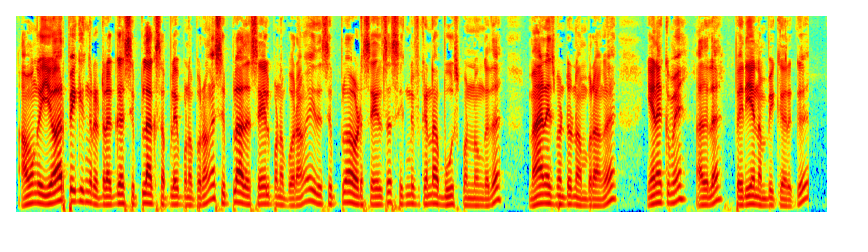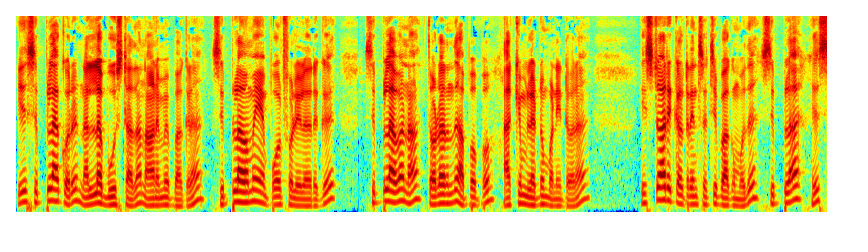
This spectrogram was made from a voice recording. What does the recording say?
அவங்க யூஆர்பிக்குங்கிற ட்ரக்கை சிப்லாக்கு சப்ளை பண்ண போகிறாங்க சிப்லா அதை சேல் பண்ண போகிறாங்க இது சிப்லாவோட சேல்ஸை சிக்னிஃபிகண்ட்டாக பூஸ்ட் பண்ணுங்கிறத மேனேஜ்மெண்ட்டும் நம்புகிறாங்க எனக்குமே அதில் பெரிய நம்பிக்கை இருக்குது இது சிப்லாக்கு ஒரு நல்ல பூஸ்ட்டாக தான் நானுமே பார்க்குறேன் சிப்லாவுமே என் போர்ட்ஃபோலியோவில் இருக்குது சிப்லாவை நான் தொடர்ந்து அப்பப்போ அக்யூமுலேட்டும் பண்ணிட்டு வரேன். ஹிஸ்டாரிக்கல் ட்ரெண்ட்ஸ் வச்சு பார்க்கும்போது Cipla is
